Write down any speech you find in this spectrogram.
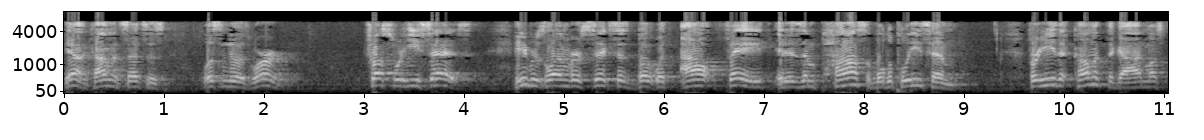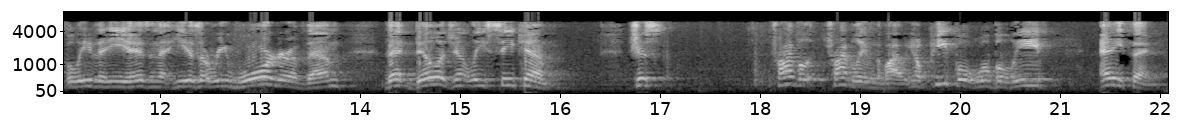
Yeah, common sense is listen to his word. Trust what he says. Hebrews 11 verse 6 says, But without faith it is impossible to please him. For he that cometh to God must believe that he is, and that he is a rewarder of them that diligently seek him. Just try, try believing the Bible. You know, people will believe anything.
